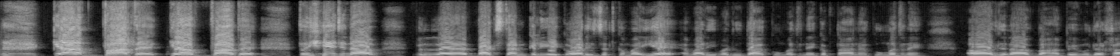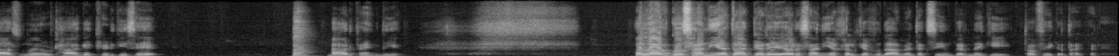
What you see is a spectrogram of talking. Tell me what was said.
क्या बात है, क्या बात है। तो ये जनाब पाकिस्तान के लिए एक और इज़्ज़त कमाई है हमारी मौजूदा हुकूमत ने, कप्तान हुकूमत ने। और जनाब, वहाँ पे वो दरख्वास्त में उठा के खिड़की से बाहर फेंक दिए। अल्लाह आपको आसानियाँ अता करे और आसानियाँ खल के खुदा में तकसीम करने की तोफ़ी अता करे।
